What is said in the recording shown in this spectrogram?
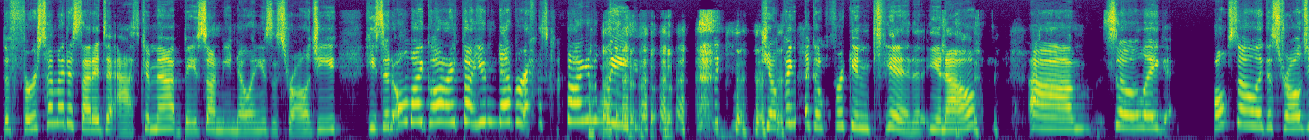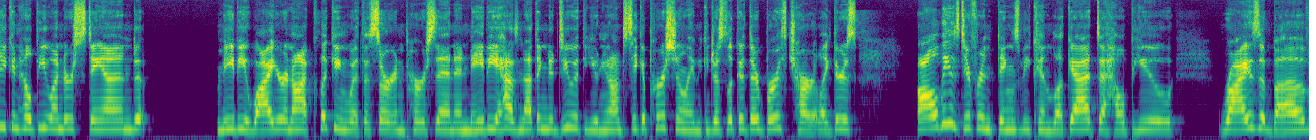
The first time I decided to ask him that based on me knowing his astrology, he said, Oh my God, I thought you'd never ask finally. Jumping like a freaking kid, you know? Um, so like also like astrology can help you understand maybe why you're not clicking with a certain person and maybe it has nothing to do with you and you don't have to take it personally. We can just look at their birth chart. Like there's all these different things we can look at to help you rise above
